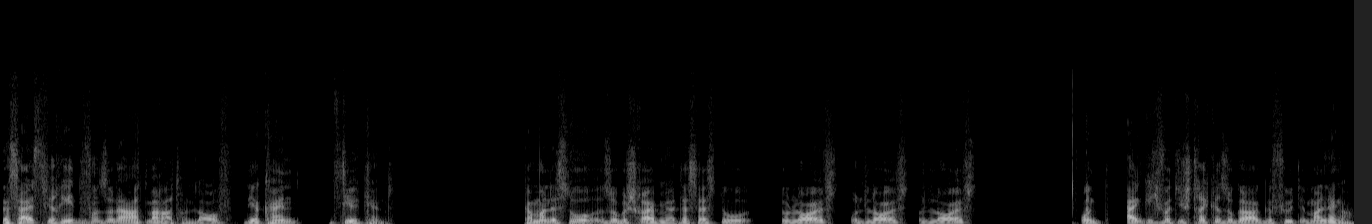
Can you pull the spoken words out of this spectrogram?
Das heißt, wir reden von so einer Art Marathonlauf, der kein Ziel kennt. Kann man es so, so beschreiben, ja? Das heißt, du, du läufst und läufst und läufst und eigentlich wird die Strecke sogar gefühlt immer länger.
